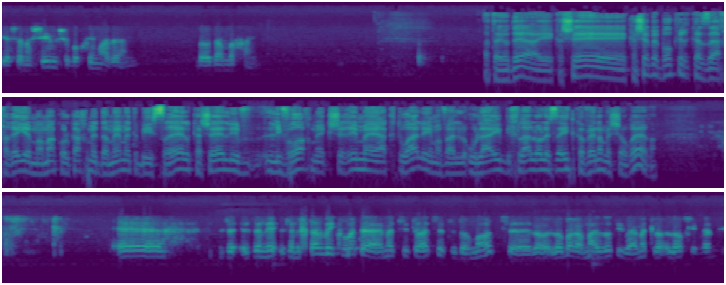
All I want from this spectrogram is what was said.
יש אנשים שבוכים עליהם בעודם בחיים. אתה יודע, קשה, קשה בבוקר כזה, אחרי יממה כל כך מדממת בישראל, קשה לברוח מהקשרים אה, אקטואליים, אבל אולי בכלל לא לזה התכוון המשורר. אה, זה, זה, זה נכתב בעקבות האמת סיטואציות דומות, אה, לא, לא ברמה הזאת, והאמת לא, לא, כיוונתי,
